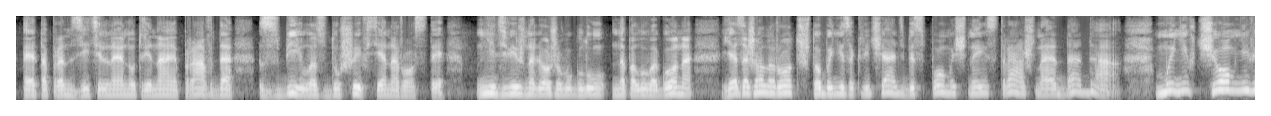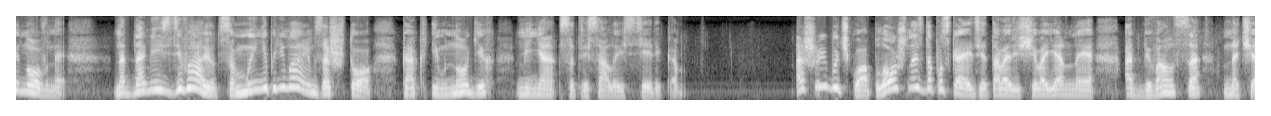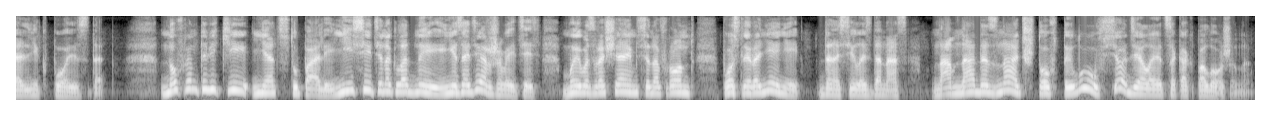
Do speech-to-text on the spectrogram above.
Эта пронзительная внутренняя правда сбила с души все наросты. Недвижно лежа в углу на полу вагона, я зажала рот, чтобы не закричать беспомощное и страшное «Да-да, мы ни в чем не виновны». Над нами издеваются, мы не понимаем, за что. Как и многих, меня сотрясала истерика. «Ошибочку, оплошность допускаете, товарищи военные», — отбивался начальник поезда. Но фронтовики не отступали. «Несите накладные, не задерживайтесь. Мы возвращаемся на фронт после ранений», — доносилось до нас. Нам надо знать, что в тылу все делается как положено».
